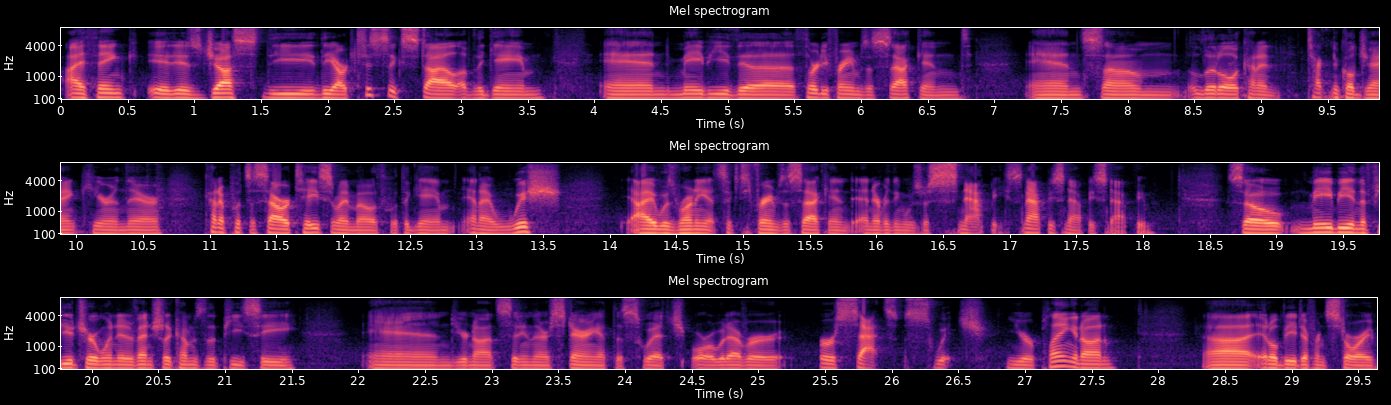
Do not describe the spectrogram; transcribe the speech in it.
I think it is just the the artistic style of the game, and maybe the 30 frames a second, and some little kind of technical jank here and there, kind of puts a sour taste in my mouth with the game. And I wish I was running at 60 frames a second and everything was just snappy, snappy, snappy, snappy. So maybe in the future, when it eventually comes to the PC, and you're not sitting there staring at the Switch or whatever ersatz Switch you're playing it on, uh, it'll be a different story.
